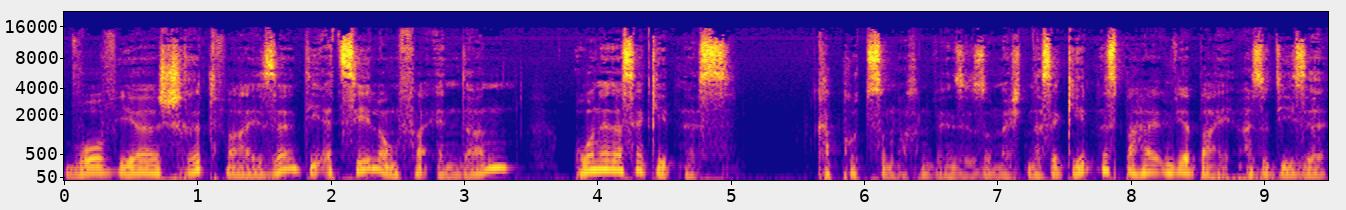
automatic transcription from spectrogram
wo wir schrittweise die Erzählung verändern, ohne das Ergebnis kaputt zu machen, wenn Sie so möchten. Das Ergebnis behalten wir bei. Also diese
